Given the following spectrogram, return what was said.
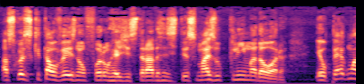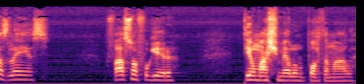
as coisas que talvez não foram registradas nesse texto, mas o clima da hora. Eu pego umas lenhas, faço uma fogueira, tem um marshmallow no porta-mala.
